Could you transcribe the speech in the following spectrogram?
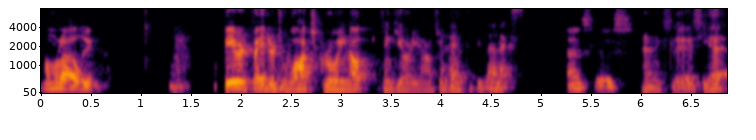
Muhammad Ali, Favorite fighter to watch growing up? I think you already answered that. To be fair. Lennox. Lewis. Lennox Lewis, yeah.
